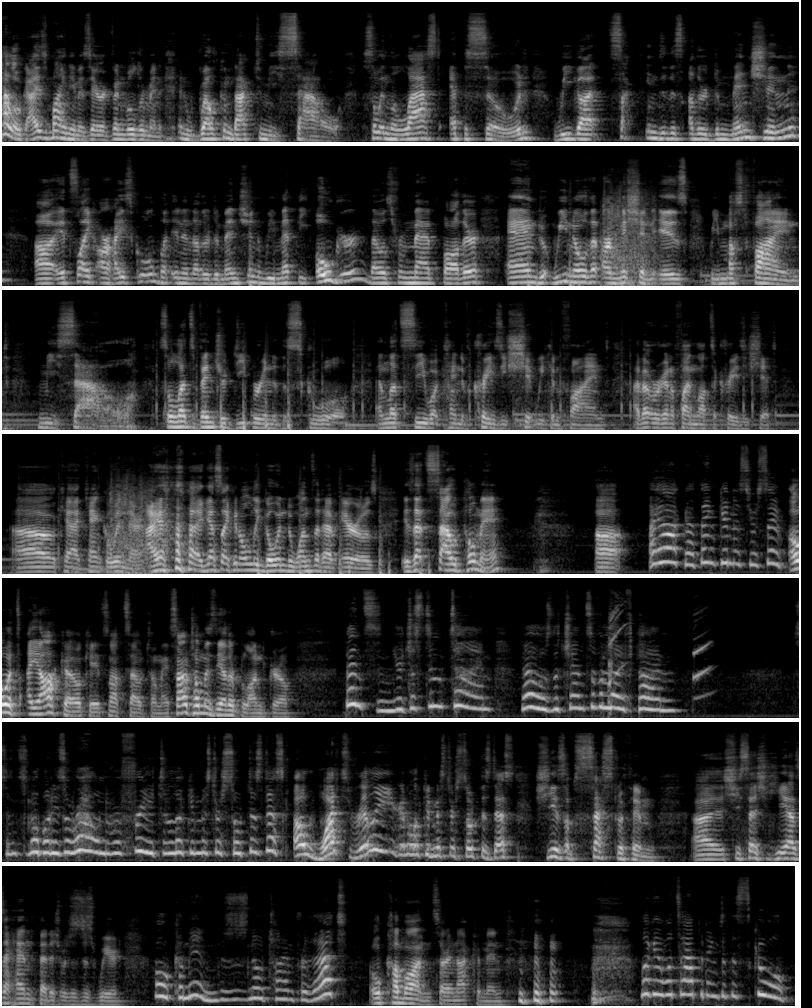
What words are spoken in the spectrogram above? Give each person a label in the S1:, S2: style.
S1: Hello guys, my name is Eric Van Wilderman, and welcome back to Misao. So in the last episode, we got sucked into this other dimension. Uh, it's like our high school, but in another dimension. We met the ogre, that was from Mad Father, and we know that our mission is we must find Misao. So let's venture deeper into the school, and let's see what kind of crazy shit we can find. I bet we're gonna find lots of crazy shit. Uh, okay, I can't go in there. I, I guess I can only go into ones that have arrows. Is that Sao Tome? Uh, Ayaka, thank goodness you're safe. Oh, it's Ayaka. Okay, it's not Sao Tome. Sao Tome is the other blonde girl. Benson, you're just in time. Now's the chance of a lifetime. Since nobody's around, we're free to look in Mr. Sota's desk. Oh, what? Really? You're gonna look in Mr. Sota's desk? She is obsessed with him. Uh, she says he has a hand fetish, which is just weird. Oh, come in. This is no time for that. Oh, come on. Sorry, not come in. look at what's happening to the school.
